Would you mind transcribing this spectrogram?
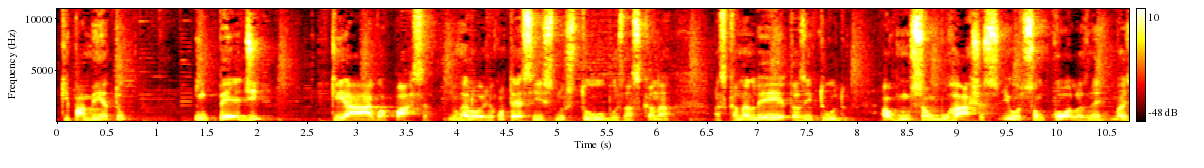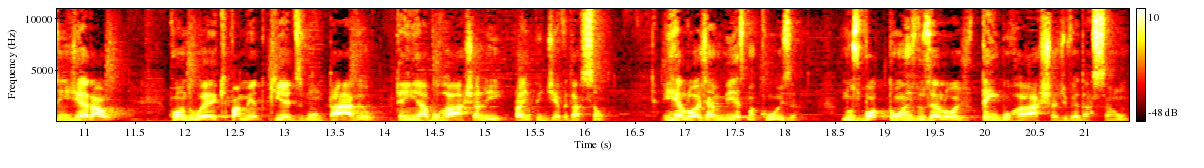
equipamento, impede que a água passe no relógio. Acontece isso nos tubos, nas, cana, nas canaletas e tudo. Alguns são borrachas e outros são colas, né? Mas em geral, quando é equipamento que é desmontável, tem a borracha ali para impedir a vedação. Em relógio é a mesma coisa. Nos botões dos relógios tem borracha de vedação.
